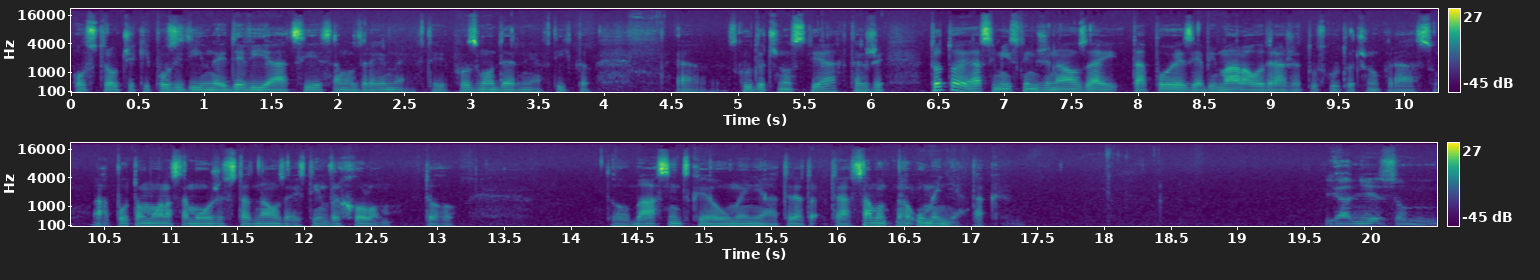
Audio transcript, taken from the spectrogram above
ostrovčeky pozitívnej deviácie samozrejme v tej postmoderne a v týchto skutočnostiach. Takže toto ja si myslím, že naozaj tá poézia by mala odrážať tú skutočnú krásu. A potom ona sa môže stať naozaj s tým vrcholom toho, toho básnického umenia, teda, teda samotného umenia. Tak. Ja nie som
